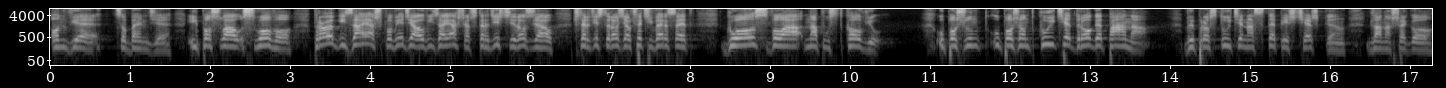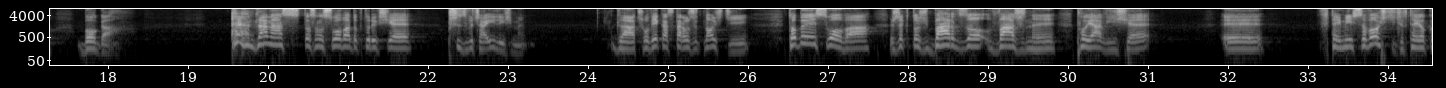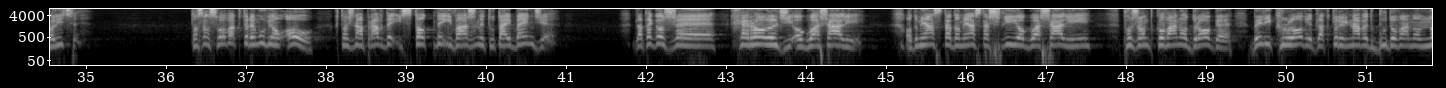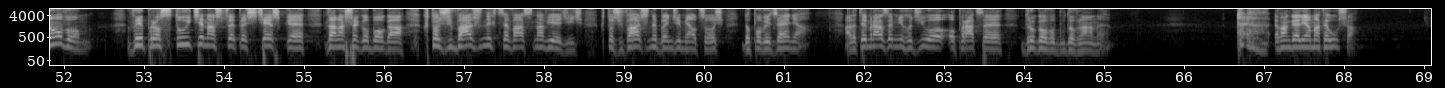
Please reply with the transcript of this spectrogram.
on wie, co będzie. I posłał słowo. Prorok Izajasz powiedział w Izajasza 40 rozdział, 40 rozdział, trzeci werset. Głos woła na pustkowiu. Uporządkujcie drogę Pana. Wyprostujcie na stepie ścieżkę dla naszego Boga. Dla nas to są słowa, do których się przyzwyczailiśmy. Dla człowieka starożytności to były słowa, że ktoś bardzo ważny pojawi się y, w tej miejscowości czy w tej okolicy. To są słowa, które mówią: O, ktoś naprawdę istotny i ważny tutaj będzie. Dlatego, że heroldzi ogłaszali, od miasta do miasta szli i ogłaszali, porządkowano drogę. Byli królowie, dla których nawet budowano nową. Wyprostujcie na szczepę ścieżkę dla naszego Boga. Ktoś ważny chce was nawiedzić, ktoś ważny będzie miał coś do powiedzenia. Ale tym razem nie chodziło o prace drogowo-budowlane. Ewangelia Mateusza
